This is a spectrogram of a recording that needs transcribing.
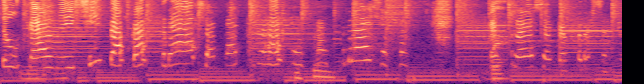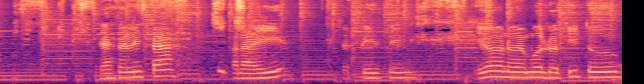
tu cabecita, acá atrás, acá atrás, Ujú. acá atrás, acá atrás, acá atrás. ¿Ya está lista Chichi. para ir? Yo nos vemos un ratito.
